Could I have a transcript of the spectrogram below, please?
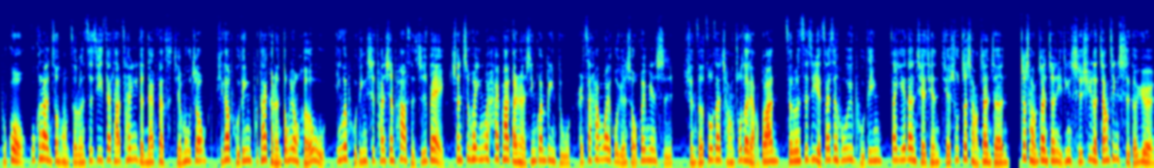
不过，乌克兰总统泽伦斯基在他参与的 Netflix 节目中提到，普丁不太可能动用核武，因为普丁是贪生怕死之辈，甚至会因为害怕感染新冠病毒，而在和外国元首会面时选择坐在长桌的两端。泽伦斯基也再次呼吁普丁在耶诞节前结束这场战争。这场战争已经持续了将近十个月。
